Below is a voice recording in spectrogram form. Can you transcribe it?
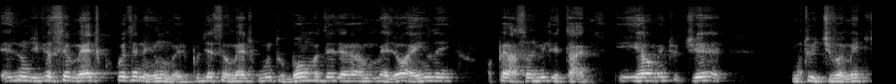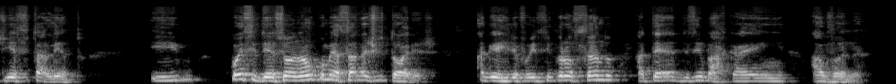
ele não devia ser médico coisa nenhuma. Ele podia ser um médico muito bom, mas ele era melhor ainda em operações militares. E realmente o Che, intuitivamente, tinha esse talento. E, coincidência ou não, começaram as vitórias. A guerrilha foi se engrossando até desembarcar em Havana.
